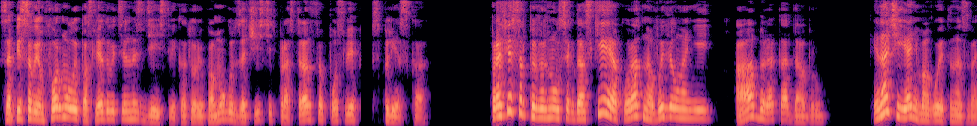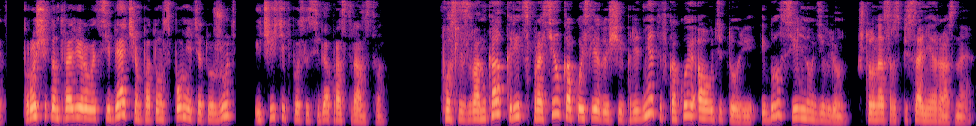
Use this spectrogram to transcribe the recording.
Записываем формулу и последовательность действий, которые помогут зачистить пространство после всплеска. Профессор повернулся к доске и аккуратно вывел на ней абракадабру. Иначе я не могу это назвать. Проще контролировать себя, чем потом вспомнить эту жуть и чистить после себя пространство. После звонка Крит спросил, какой следующий предмет и в какой аудитории, и был сильно удивлен, что у нас расписание разное.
